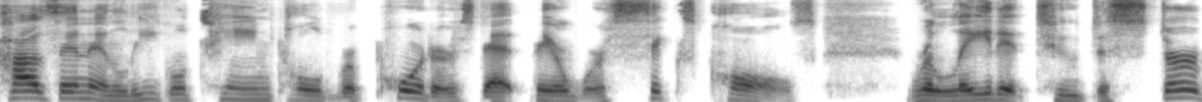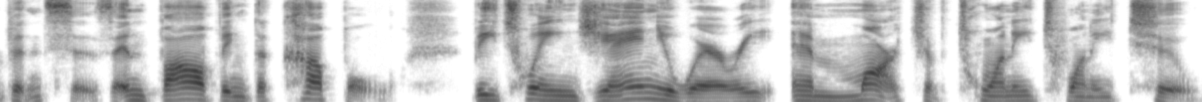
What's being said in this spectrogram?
cousin and legal team told reporters that there were six calls related to disturbances involving the couple between January and March of 2022.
